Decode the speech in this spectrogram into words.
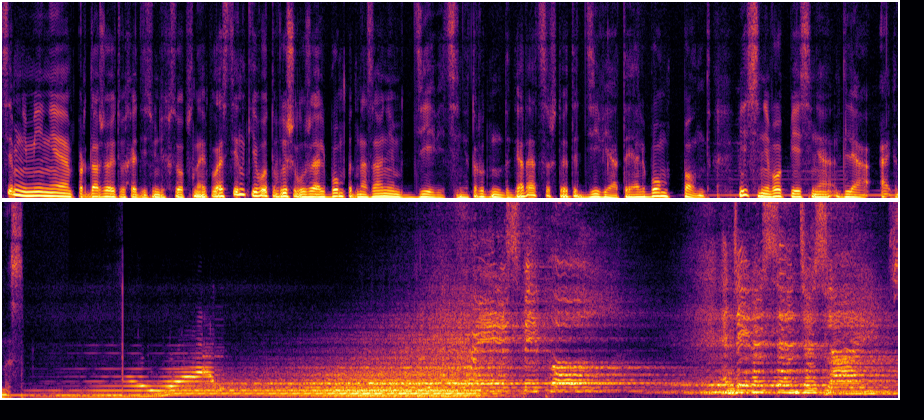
Тем не менее, продолжают выходить у них собственные пластинки. Вот вышел уже альбом под названием «Девять». Нетрудно догадаться, что это девятый альбом Pond. И с него песня для Агнес. Lines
